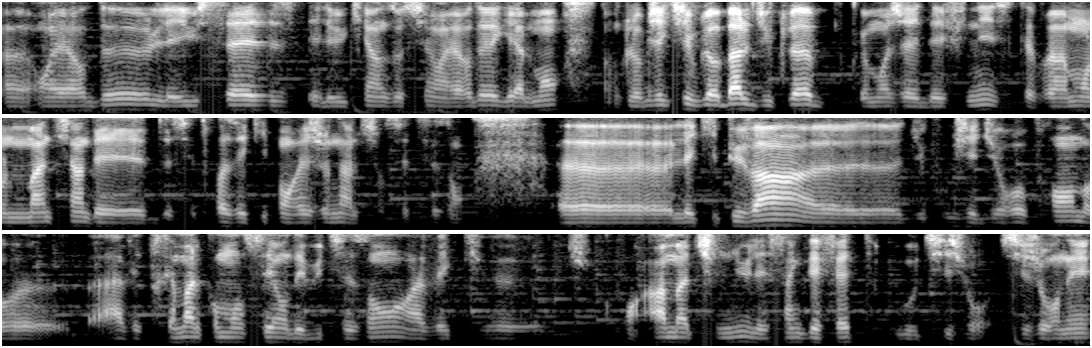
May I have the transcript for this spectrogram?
euh, en R2, les U16 et les U15 aussi en R2 également. Donc, l'objectif global du club que moi j'avais défini, c'était vraiment le maintien des, de ces trois équipes en régional sur cette saison. Euh, L'équipe U20, euh, du coup, que j'ai dû reprendre, euh, avait très mal commencé en début de saison avec, je crois, un match nul et cinq défaites au bout de six, jours, six journées.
